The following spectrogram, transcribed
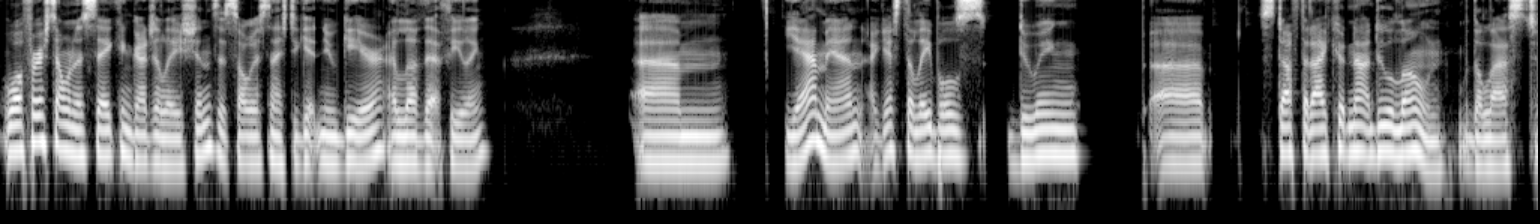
Well, first I want to say congratulations. It's always nice to get new gear. I love that feeling. Um yeah, man. I guess the label's doing uh stuff that I could not do alone with the last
